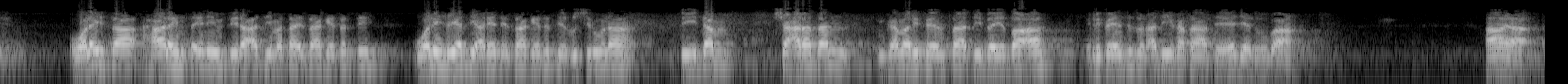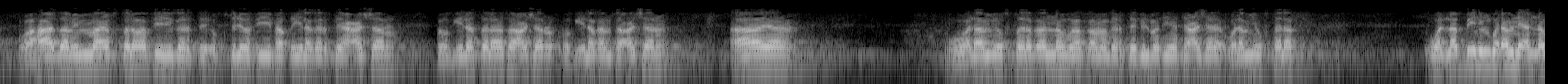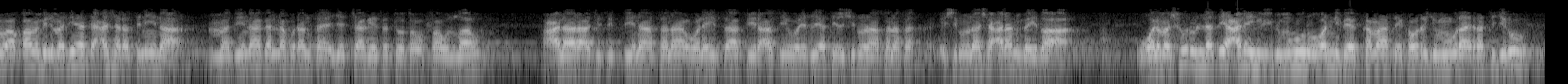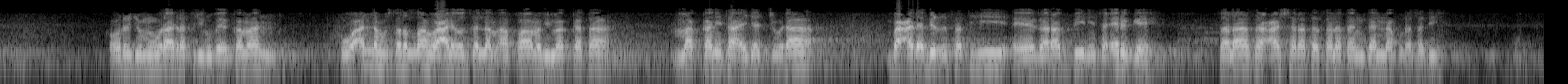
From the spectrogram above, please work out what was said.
وليس حال هنتئن في رأسي متى إذا كيستي ولحيتي أريد إذا كيستي عشرون. ديدم شعرة قمر رفنساتي بيضاء. رفنسس أدي كتاتي جدوبا آية. وهذا مما اختلف فيه اختلف فيه فقيل قرت عشر وقيل ثلاثة عشر وقيل خمسة عشر. آية. ولم يختلف أنه أقام قرت بالمدينة عشر ولم يختلف. واللبين نقول أمني أنه أقام بالمدينة عشر سنين. مدينة قلنا فرنت جتشا كيست وتوفاه الله على رأس ستين سنة وليس في رأسه ولحيته عشرون سنة عشرون شعرا بيضاء. والمشهور الذي عليه الجمهور واني بكمات كور جمهور الرتجرو كور جمهور الرتجرو بكمان هو أنه صلى الله عليه وسلم أقام بمكة. مكة نتا إجتشودا بعد بعثته إيغا ربي إسا إرجه ثلاث عشرة سنة جنة كل سدي.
